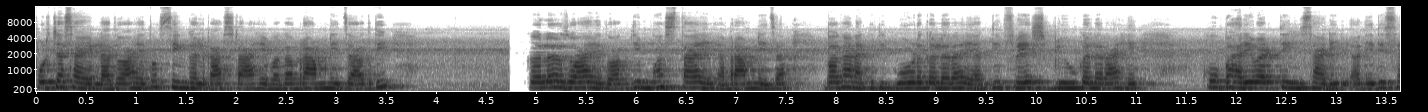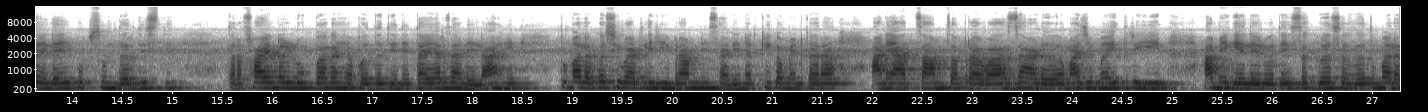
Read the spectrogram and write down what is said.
पुढच्या साईडला जो आहे तो सिंगल कास्ट आहे बघा ब्राह्मणीचा अगदी कलर जो आहे तो अगदी मस्त आहे ह्या ब्राह्मणीचा. बघा ना किती गोड कलर आहे अगदी फ्रेश ब्ल्यू कलर आहे. खूप भारी वाटते ही साडी आणि दिसायलाही खूप सुंदर दिसते. तर फायनल लुक बघा ह्या पद्धतीने तयार झालेला आहे. तुम्हाला कशी वाटली ही ब्राह्मणी साडी नक्की कमेंट करा. आणि आजचा आमचा प्रवास झाडं माझी मैत्रीण आम्ही गेलेलो ते सगळं सगळं तुम्हाला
